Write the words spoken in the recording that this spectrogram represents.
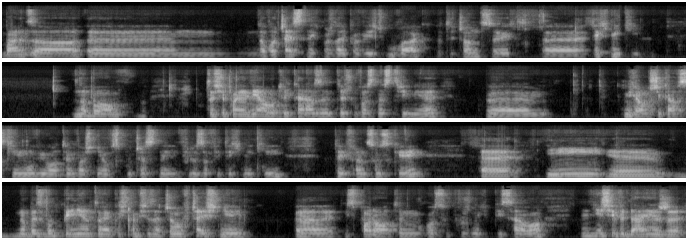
bardzo nowoczesnych, można powiedzieć, uwag dotyczących techniki. No bo to się pojawiało kilka razy też u Was na streamie. Michał Przykawski mówił o tym właśnie o współczesnej filozofii techniki, tej francuskiej. I e, no bez wątpienia to jakoś tam się zaczęło wcześniej e, i sporo o tym osób różnych pisało. Mnie się wydaje, że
